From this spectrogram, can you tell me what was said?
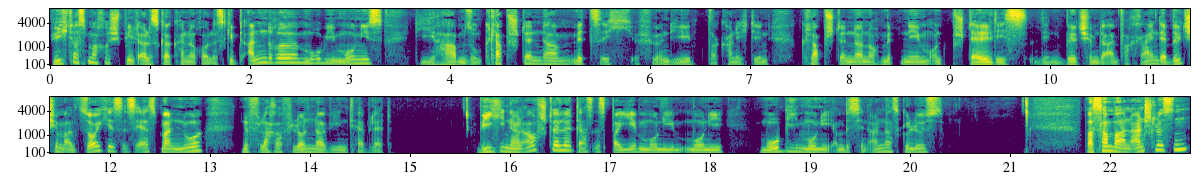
Wie ich das mache, spielt alles gar keine Rolle. Es gibt andere Mobi-Monis, die haben so einen Klappständer mit sich, führen die. Da kann ich den Klappständer noch mitnehmen und stelle den Bildschirm da einfach rein. Der Bildschirm als solches ist erstmal nur eine flache Flunder wie ein Tablet. Wie ich ihn dann aufstelle, das ist bei jedem Moni, Moni, Mobi Moni ein bisschen anders gelöst. Was haben wir an Anschlüssen?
